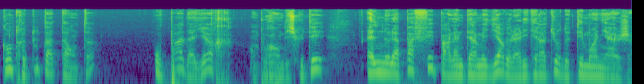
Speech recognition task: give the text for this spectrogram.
contre toute attente, ou pas d'ailleurs, on pourra en discuter, elle ne l'a pas fait par l'intermédiaire de la littérature de témoignage.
